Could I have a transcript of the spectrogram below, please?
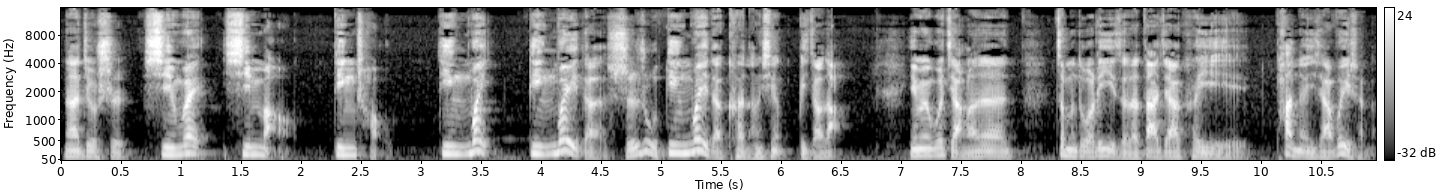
那就是辛未、辛卯、丁丑、丁未、丁未的石柱丁未的可能性比较大。因为我讲了这么多例子了，大家可以判断一下为什么。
